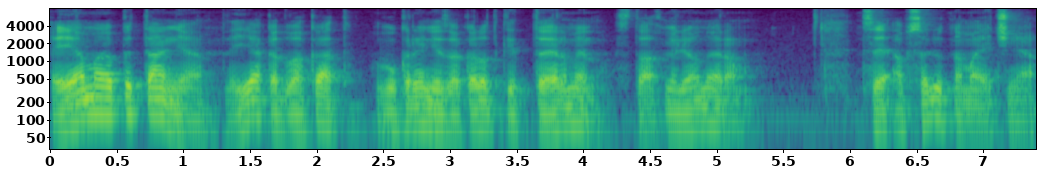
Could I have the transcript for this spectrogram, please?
Я маю питання, як адвокат в Україні за короткий термін став мільйонером? Це абсолютна маячня.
